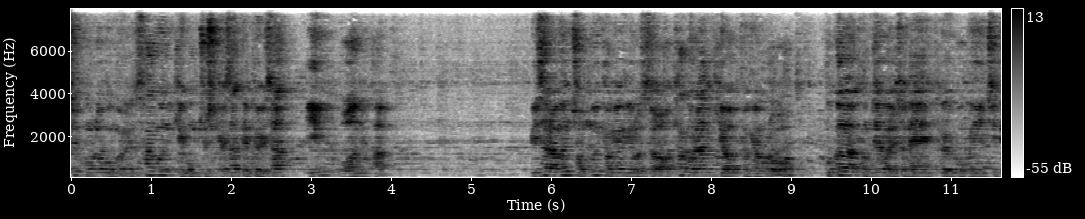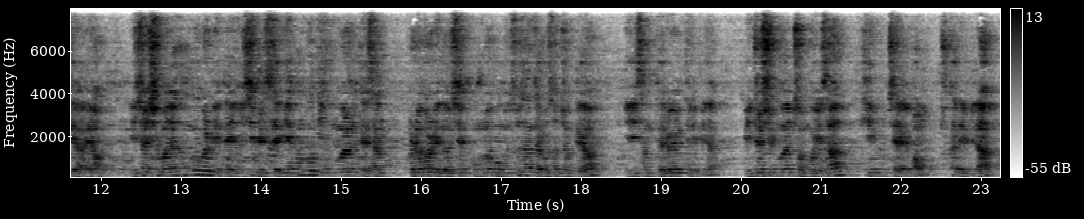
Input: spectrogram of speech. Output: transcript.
리더십 공로부문 상훈 기공 주식회사 대표이사 임원갑 이 사람은 전문 경영인으로서 탁월한 기업 경영으로 국가 경제 발전에 그 공이 지대하여 2015년 한국을 빛낸 21세기 한국인물 대상 글로벌 리더십 공로부문 수상자로 선정되어 이 상패를 드립니다. 민주신문 정보이사 김재범 축하드립니다.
